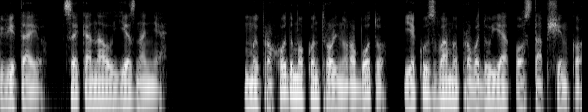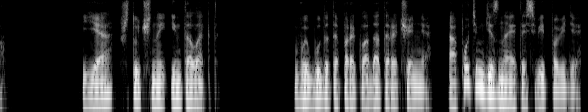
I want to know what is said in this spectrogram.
Вітаю, це канал Єзнання. Ми проходимо контрольну роботу, яку з вами проведу я, Остап Щінко. Я штучний інтелект. Ви будете перекладати речення, а потім дізнаєтесь відповіді.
